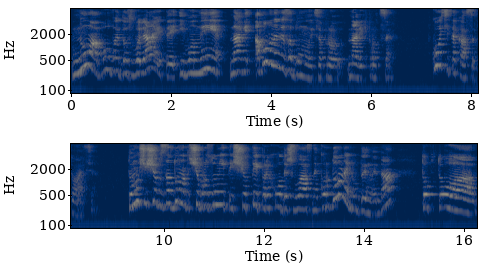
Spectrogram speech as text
ну або ви дозволяєте, і вони навіть або вони не задумуються про навіть про це. В когось і така ситуація. Тому що, щоб задумати, щоб розуміти, що ти переходиш власне кордони людини, да? тобто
